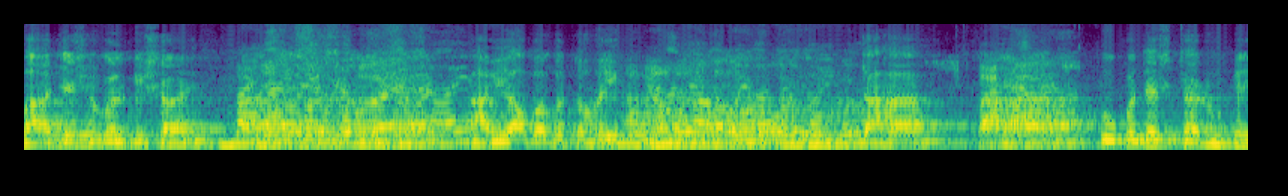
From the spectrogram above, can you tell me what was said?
বা যে সকল বিষয় আমি অবগত হইব, তাহা উপদেষ্টা রূপে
